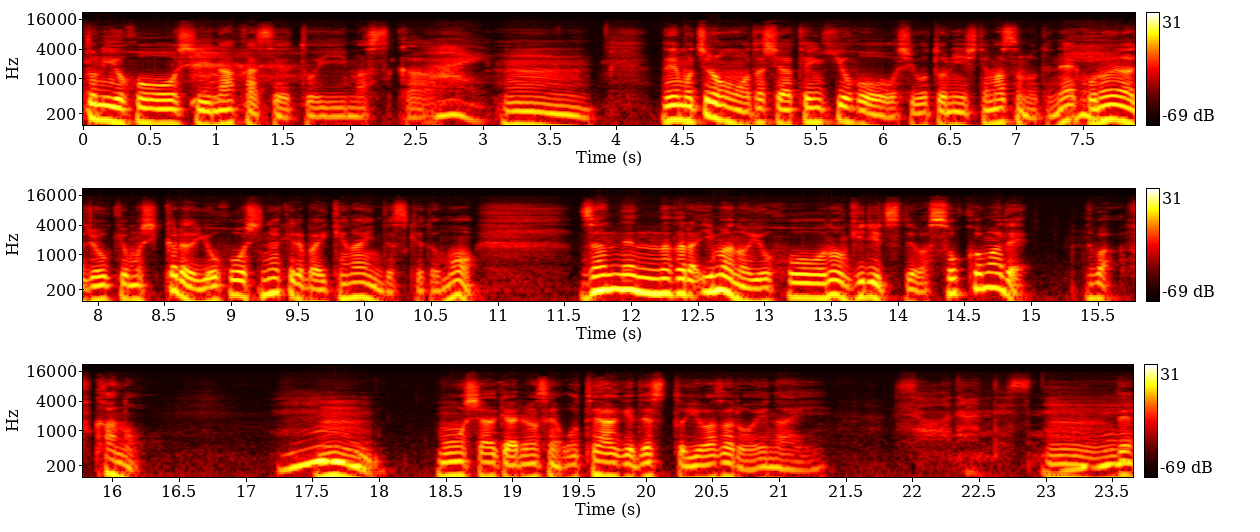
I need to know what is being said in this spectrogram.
当に予報士泣かせと言いますか、はい、うん。でもちろん私は天気予報を仕事にしてますのでね、このような状況もしっかり予報しなければいけないんですけども残念ながら今の予報の技術ではそこまでは不可能。うん、うん申し訳ありませんお手上げですと言わざるを得ない。そうなんですね。うん、で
